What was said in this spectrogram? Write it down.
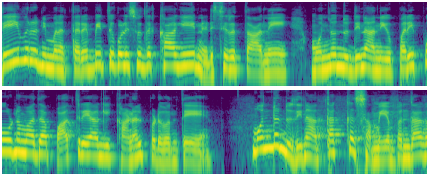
ದೇವರು ನಿಮ್ಮನ್ನು ತರಬೇತುಗೊಳಿಸುವುದಕ್ಕಾಗಿಯೇ ನಡೆಸಿರುತ್ತಾನೆ. ಮುಂದೊಂದು ದಿನ ನೀವು ಪರಿಪೂರ್ಣವಾದ ಪಾತ್ರೆಯಾಗಿ ಕಾಣಲ್ಪಡುವಂತೆ. ಮುಂದೊಂದು ದಿನ ತಕ್ಕ ಸಮಯ ಬಂದಾಗ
